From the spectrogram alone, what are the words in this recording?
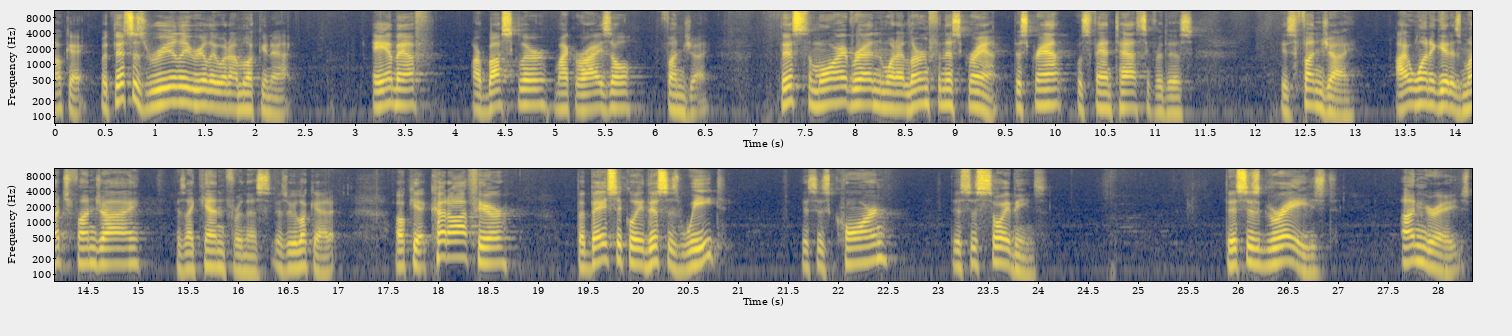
Okay, but this is really, really what I'm looking at. AMF, arbuscular, mycorrhizal, fungi. This, the more I've read and what I learned from this grant, this grant was fantastic for this, is fungi. I want to get as much fungi as I can for this as we look at it. Okay, it cut off here, but basically this is wheat, this is corn, this is soybeans. This is grazed, ungrazed,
